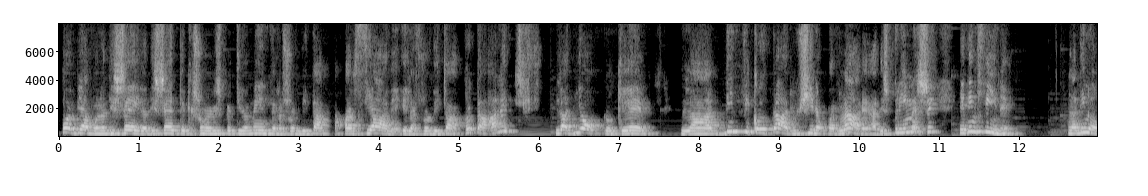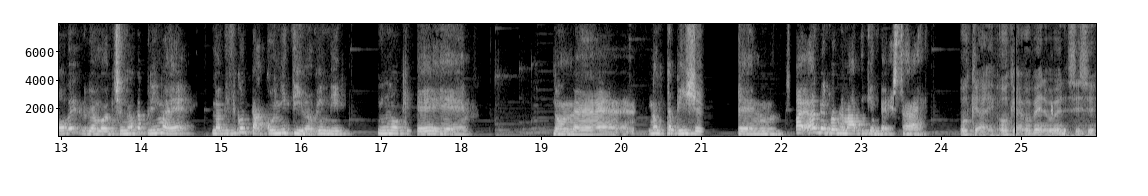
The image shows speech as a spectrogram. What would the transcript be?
Poi abbiamo la D6 e la D7 che sono rispettivamente la sordità parziale e la sordità totale la D8 che è la difficoltà a riuscire a parlare, ad esprimersi ed infine la D9, l'abbiamo accennata prima, è la difficoltà cognitiva, quindi uno che non, eh, non capisce, eh, ha delle problematiche in testa. Dai. Ok, ok, va bene, va bene, sì, sì.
